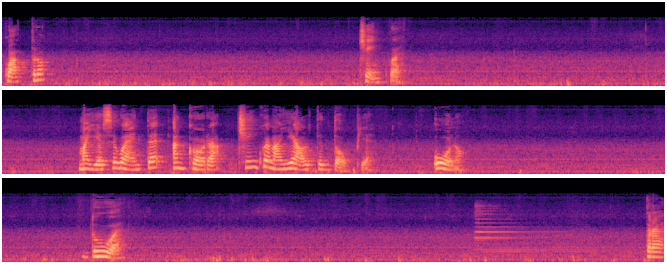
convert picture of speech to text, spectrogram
4 5 maglia seguente ancora 5 maglie alte doppie. 1 2 3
